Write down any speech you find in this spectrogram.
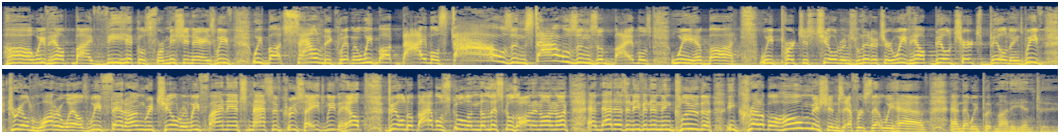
Oh, we've helped buy vehicles for missionaries. We've, we've bought sound equipment. We bought Bibles, thousands, thousands of Bibles we have bought. We purchased children's literature. We've helped build church buildings. We've drilled water wells. We've fed hungry children. We've financed massive crusades. We've helped build a Bible school and the list goes on and on and on. And that doesn't even include the incredible home missions efforts that we have and that we put money into.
